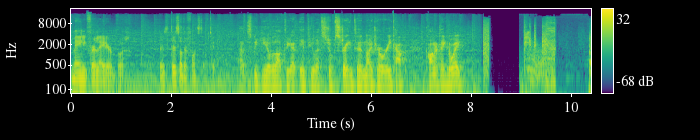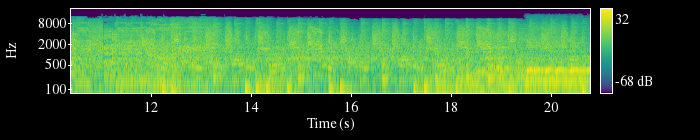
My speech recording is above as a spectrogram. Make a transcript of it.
mainly for later, but there's there's other fun stuff too. And speaking of a lot to get into, let's jump straight into the Nitro recap. Connor, take it away. New, new, new, new, new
